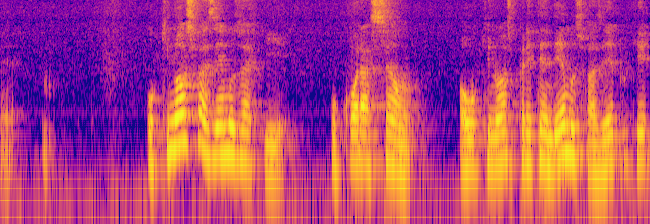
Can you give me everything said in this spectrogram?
É, o que nós fazemos aqui, o coração ou o que nós pretendemos fazer, porque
